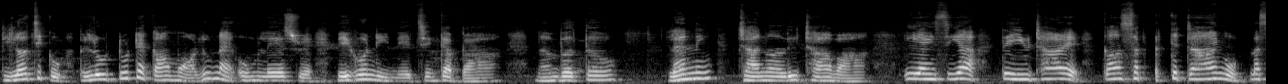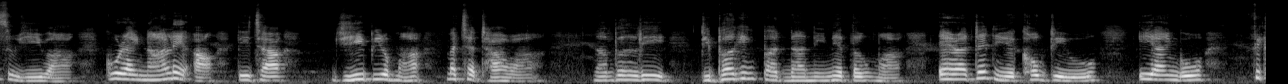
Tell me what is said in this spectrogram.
ဒီ logic ကိုဘယ်လိုတိုးတက်ကောင်းမအောင်လုပ်နိုင်အောင်မလဲဆိုရယ်မိခွန်းနေနဲ့ချင်းကပ်ပါ number 3 learning journal လေးထားပါ EIC ကသင်ယူထားတဲ့ concept အသစ်တိုင်းကိုမှတ်စုရေးပါကိုယ်တိုင်နားလည်အောင်တေချာရေးပြီးတော့မှမှတ်ချက်ထားပါ number 4 debugging partner အနေနဲ့သုံးပါ error တက်နေတဲ့ code တွေကို AI ကို fix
